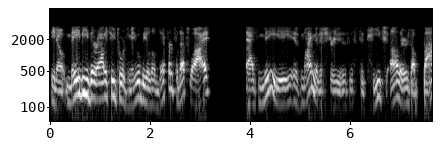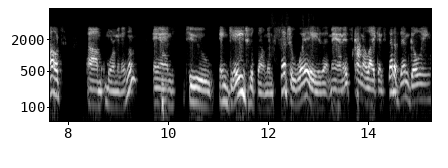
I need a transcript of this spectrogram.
you know, maybe their attitude towards me will be a little different. So that's why, as me, is my ministry is, is to teach others about um, Mormonism and to engage with them in such a way that, man, it's kind of like instead of them going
